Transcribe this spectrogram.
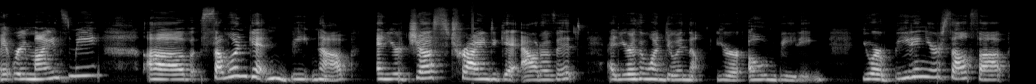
It reminds me of someone getting beaten up and you're just trying to get out of it and you're the one doing the, your own beating. You are beating yourself up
